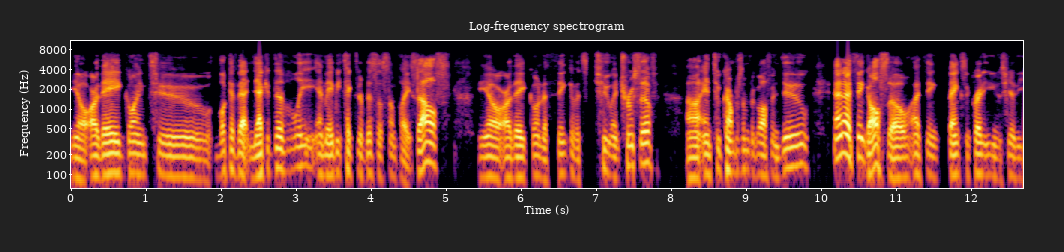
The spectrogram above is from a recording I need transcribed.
You know, are they going to look at that negatively and maybe take their business someplace else? You know, are they going to think if it's too intrusive uh, and too cumbersome to go off and do? And I think also, I think banks and credit unions here in the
